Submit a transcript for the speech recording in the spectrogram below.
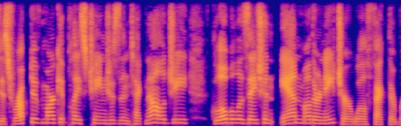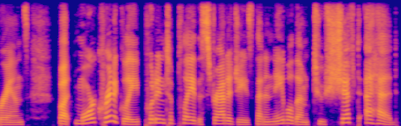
disruptive marketplace changes in technology, globalization, and Mother Nature will affect their brands, but more critically, put into play the strategies that enable them to shift ahead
